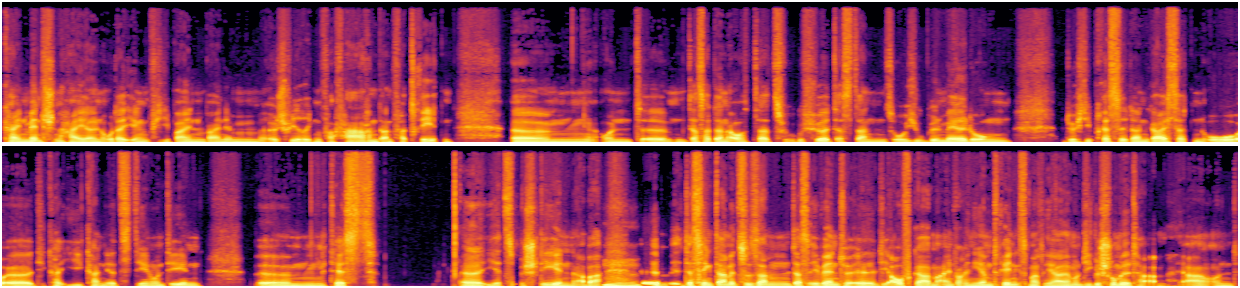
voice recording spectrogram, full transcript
keinen Menschen heilen oder irgendwie bei, bei einem äh, schwierigen Verfahren dann vertreten. Ähm, und äh, das hat dann auch dazu geführt, dass dann so Jubelmeldungen durch die Presse dann geisterten, oh, äh, die KI kann jetzt den und den ähm, Test äh, jetzt bestehen. Aber mhm. äh, das hängt damit zusammen, dass eventuell die Aufgaben einfach in ihrem Trainingsmaterial haben und die geschummelt haben. Ja, und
